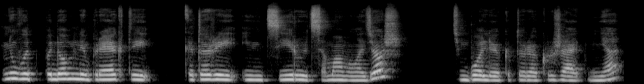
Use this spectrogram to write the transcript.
ну, вот подобные проекты, которые инициирует сама молодежь, тем более, которая окружает меня,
